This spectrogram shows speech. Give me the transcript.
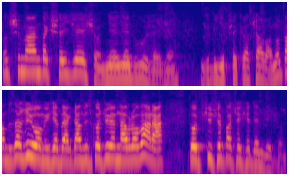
No trzymałem tak 60, nie, nie dłużej, nie? Żeby nie przekraczała. No tam zdarzyło mi się, bo jak tam wyskoczyłem na browara, to przyszłem patrzę 70.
